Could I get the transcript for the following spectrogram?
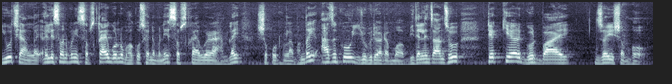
यो च्यानललाई अहिलेसम्म पनि सब्सक्राइब गर्नुभएको छैन भने सब्सक्राइब गरेर हामीलाई सपोर्ट गर्नुहोला भन्दै आजको यो भिडियोबाट म बिदा लिन चाहन्छु। टेक केयर गुड बाई जय शम्भो।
